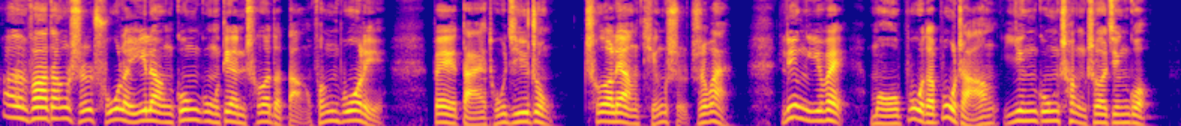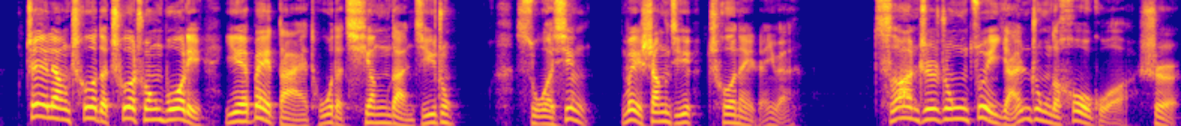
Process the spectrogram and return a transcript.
案发当时，除了一辆公共电车的挡风玻璃被歹徒击中，车辆停驶之外，另一位某部的部长因公乘车经过，这辆车的车窗玻璃也被歹徒的枪弹击中，所幸未伤及车内人员。此案之中最严重的后果是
